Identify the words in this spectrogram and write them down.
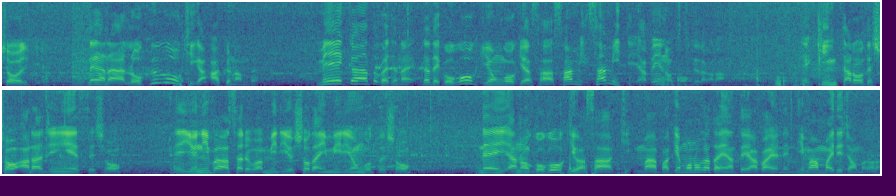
正直。だから6号機が悪なんだよ。メーカーとかじゃない。だって5号機4号機はさサミサミってやべえの作ってたから。え金太郎でしょ？アラジンエースでしょ？えユニバーサルはミリ初代ミリオンゴットでしょ？であの5号機はさまあ化け物語なんてやばいよね。2万枚出ちゃうんだから。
